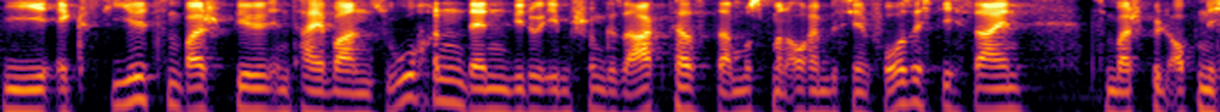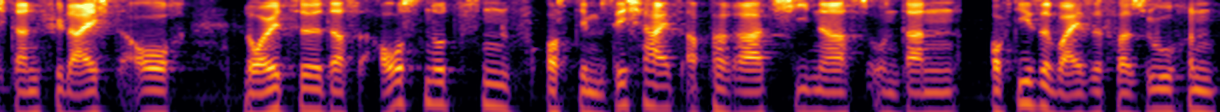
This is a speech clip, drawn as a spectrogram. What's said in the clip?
die Exil zum Beispiel in Taiwan suchen, denn wie du eben schon gesagt hast, da muss man auch ein bisschen vorsichtig sein. Zum Beispiel, ob nicht dann vielleicht auch Leute das ausnutzen aus dem Sicherheitsapparat Chinas und dann auf diese Weise versuchen,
